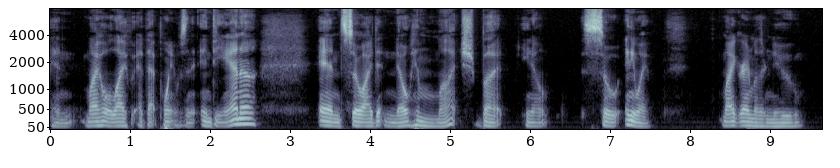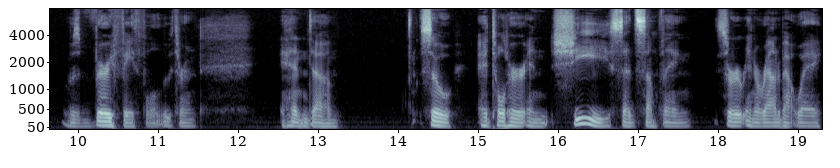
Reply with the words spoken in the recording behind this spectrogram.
and my whole life at that point was in Indiana. And so I didn't know him much, but you know, so anyway, my grandmother knew was very faithful Lutheran, and um, so I had told her, and she said something sort of in a roundabout way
